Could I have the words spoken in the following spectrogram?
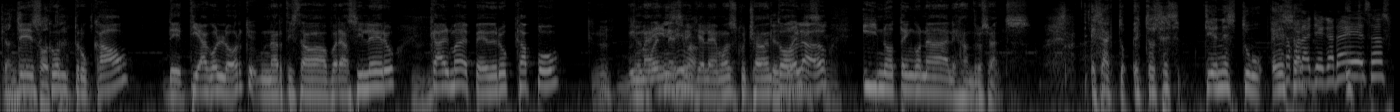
Canción sota. Descontrucao de Tiago Lorque, un artista brasilero. Calma de Pedro Capó, que imagínense buenísima. que la hemos escuchado en Que es todo lado. Y no tengo nada de Alejandro Sanz. Exacto, entonces tienes tú O sea, esa... para llegar a esas...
